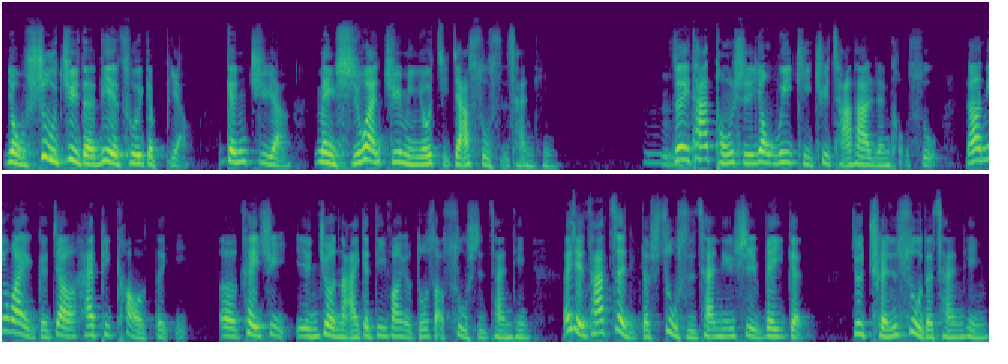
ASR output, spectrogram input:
有数据的列出一个表，根据啊，每十万居民有几家素食餐厅，嗯，所以他同时用 Wiki 去查他的人口数，然后另外一个叫 Happy Cow 的一呃，可以去研究哪一个地方有多少素食餐厅，而且他这里的素食餐厅是 Vegan，就全素的餐厅，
